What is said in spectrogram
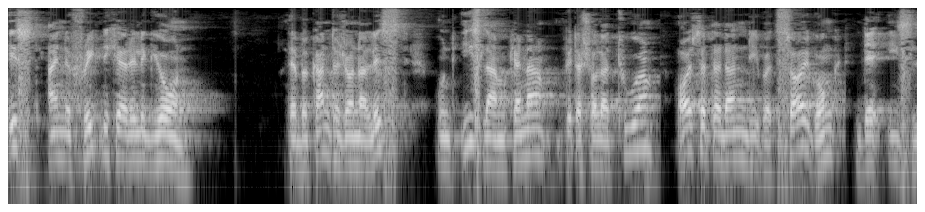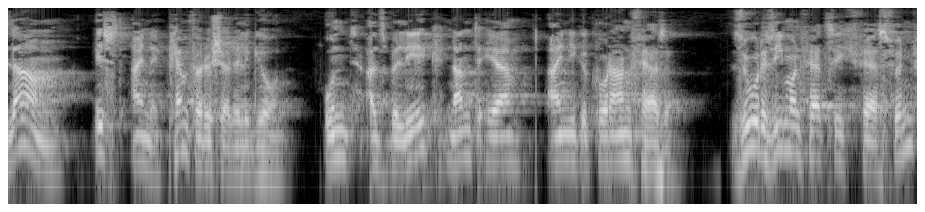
ist eine friedliche Religion. Der bekannte Journalist und Islamkenner Peter Schollatur äußerte dann die Überzeugung, der Islam ist eine kämpferische Religion. Und als Beleg nannte er einige Koranverse. Sure 47, Vers 5.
